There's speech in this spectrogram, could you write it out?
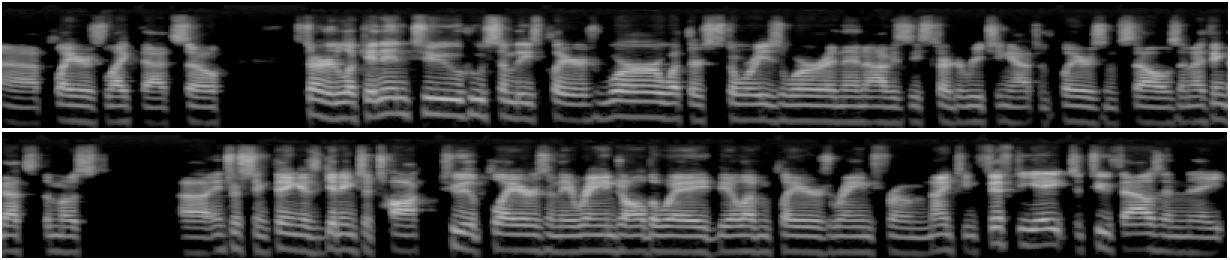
uh, players like that. So, started looking into who some of these players were, what their stories were, and then obviously started reaching out to the players themselves. And I think that's the most uh, interesting thing is getting to talk to the players, and they range all the way. The 11 players range from 1958 to 2008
